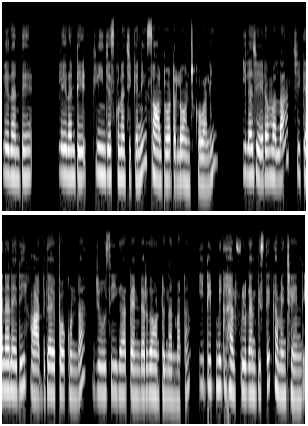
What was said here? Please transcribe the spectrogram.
లేదంటే లేదంటే క్లీన్ చేసుకున్న చికెన్ని సాల్ట్ వాటర్లో ఉంచుకోవాలి. ఇలా చేయడం వల్ల చికెన్ అనేది హార్డ్గా అయిపోకుండా జ్యూసీగా టెండర్గా ఉంటుందన్నమాట. ఈ టిప్ మీకు హెల్ప్ఫుల్గా అనిపిస్తే కమెంట్ చేయండి.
